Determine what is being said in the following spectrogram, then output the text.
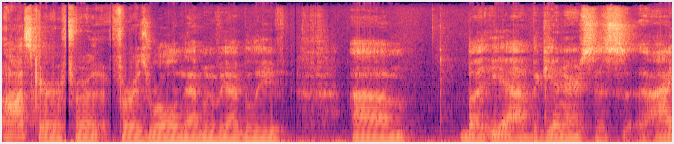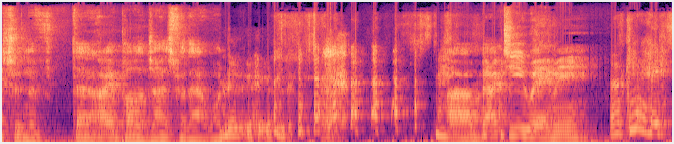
Oscar for for his role in that movie, I believe. Um, but yeah, Beginners is. I shouldn't have. That I apologize for that one. uh, back to you, Amy. Okay.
